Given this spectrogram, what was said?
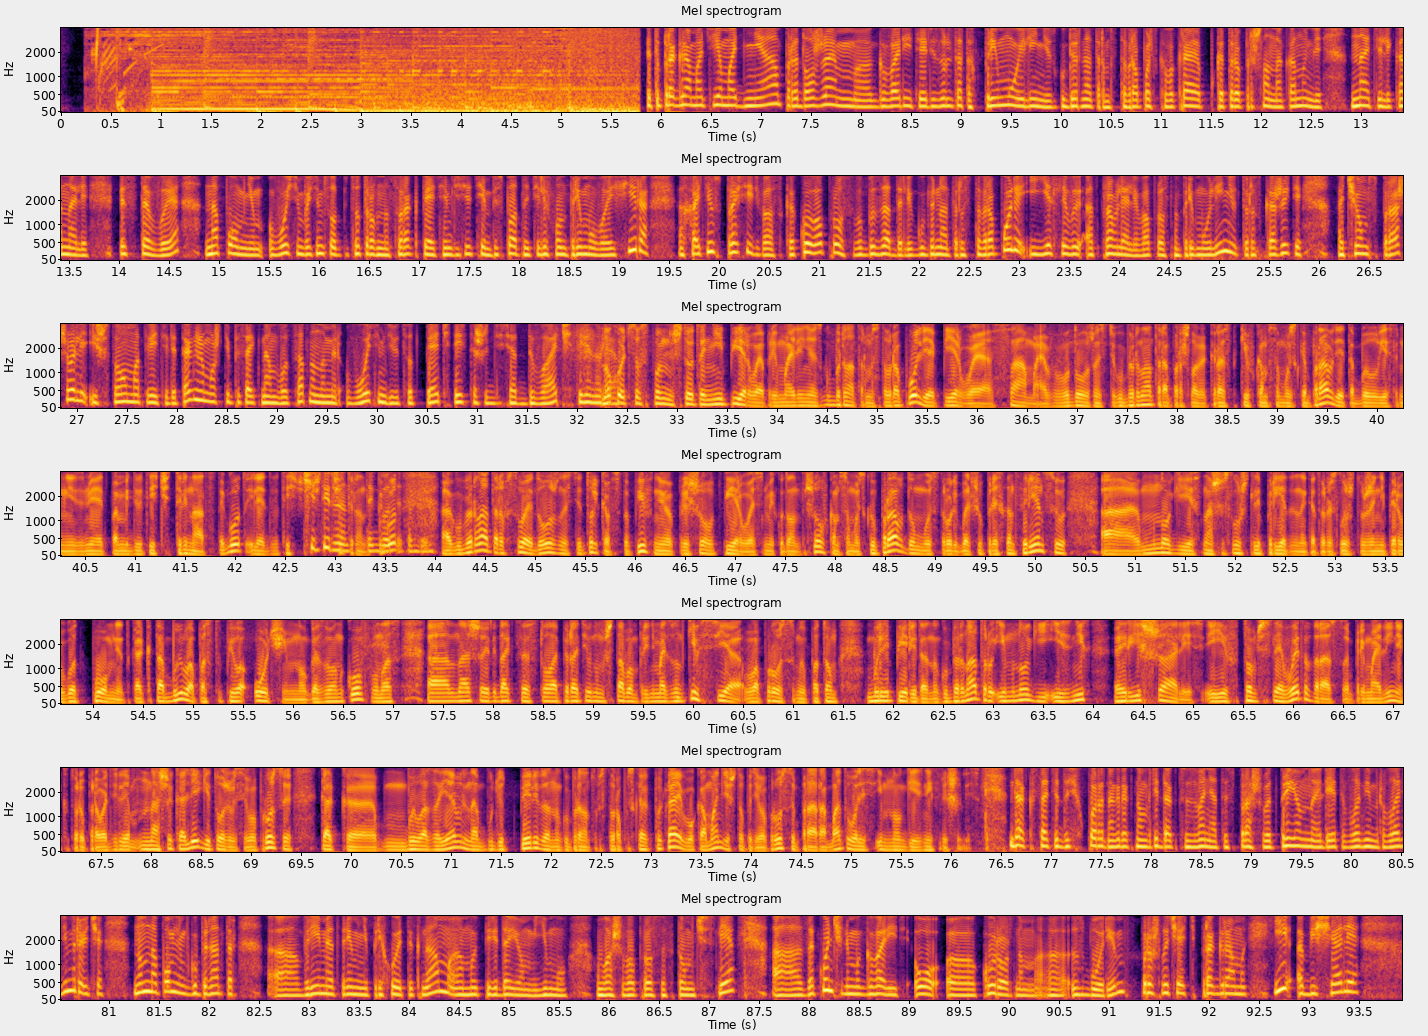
Это программа «Тема дня». Продолжаем э, говорить о результатах прямой линии с губернатором Ставропольского края, которая прошла накануне на телеканале СТВ. Напомним, 8 800 500 ровно 45 77, бесплатный телефон прямого эфира. Хотим спросить вас, какой вопрос вы бы задали губернатору Ставрополя, и если вы отправляли вопрос на прямую линию, то расскажите, о чем спрашивали и что вам ответили. Также можете писать нам в WhatsApp на номер 8 905 462 400. Ну, хочется вспомнить, что это не первая прямая линия с губернатором Ставрополья. Первая, самая в его должности губернатора прошла как раз-таки в «Комсомольской правде». Это был, если мне не изменяет память, 2013 год или 2014 14 год. год это был. А губернатор в своей должности, только вступив в нее, пришел первая СМИ, куда он пришел, в «Комсомольскую правду». Мы устроили большую пресс-конференцию. А, многие из наших слушателей преданные, которые слушают уже не первый год, помнят, как это было. Поступило очень много звонков. У нас а, наша редакция стала оперативным штабом принимать звонки. Все вопросы мы потом были переданы губернатору, и многие из них решались. И в том числе в этот раз прямая линия, которую проводили наши коллеги, тоже все вопросы, как э, было заявлено, будет передано губернатору Ставропольского КПК, его команде, чтобы эти вопросы прорабатывались, и многие из них решились. Да, кстати, до сих пор иногда к нам в редакцию звонят и спрашивают, приемная ли это Владимира Владимировича. Но напомним, губернатор а, время от времени приходит и к нам, а, мы передаем ему ваши вопросы в том числе. А, Закончили мы говорить о э, курортном э, сборе в прошлой части программы и обещали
